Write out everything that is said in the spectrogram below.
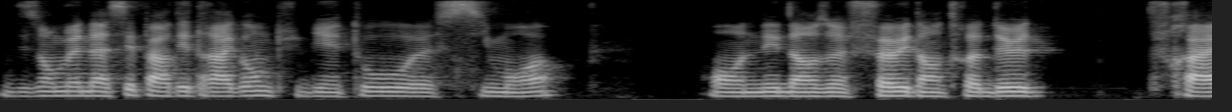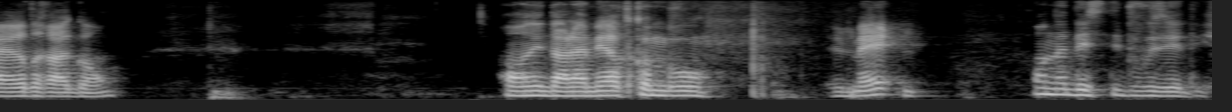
disons menacé par des dragons depuis bientôt euh, six mois. On est dans un feuille d'entre deux frères dragons. On est dans la merde comme vous. Mais on a décidé de vous aider.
